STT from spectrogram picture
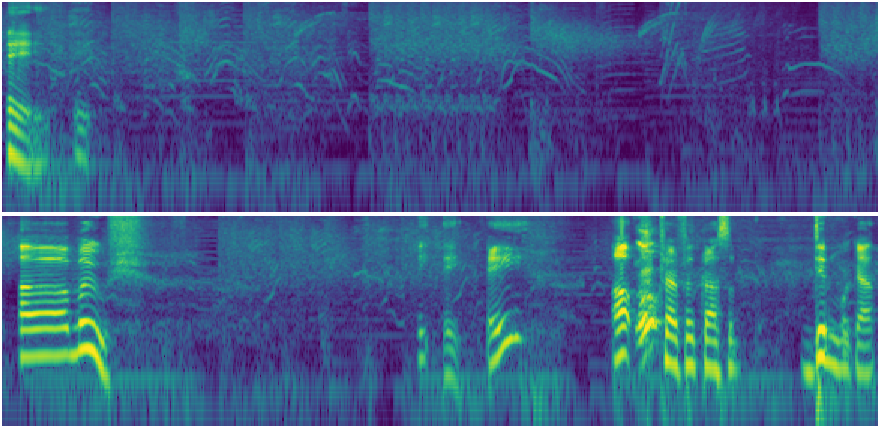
Hey, hey. Uh, moosh. Hey, hey, hey. Oh, Oh. try for the cross up. Didn't work out.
